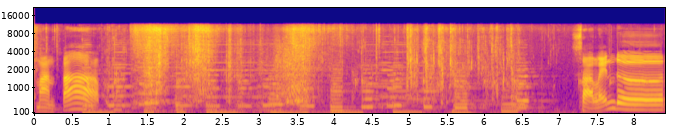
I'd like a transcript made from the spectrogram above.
Mantap salender.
